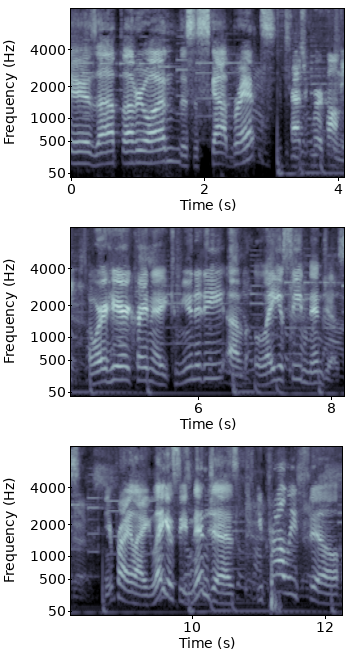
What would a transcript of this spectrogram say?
is up, everyone? This is Scott Brandt. Patrick Murakami. And we're here creating a community of legacy ninjas. You're probably like, Legacy ninjas? You probably feel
